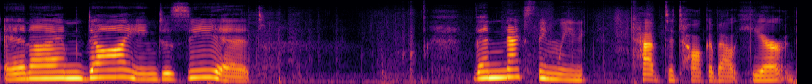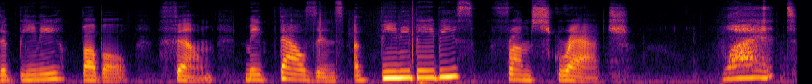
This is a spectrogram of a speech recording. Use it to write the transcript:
And I'm dying to see it. The next thing we have to talk about here the Beanie Bubble film made thousands of beanie babies from scratch. What?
